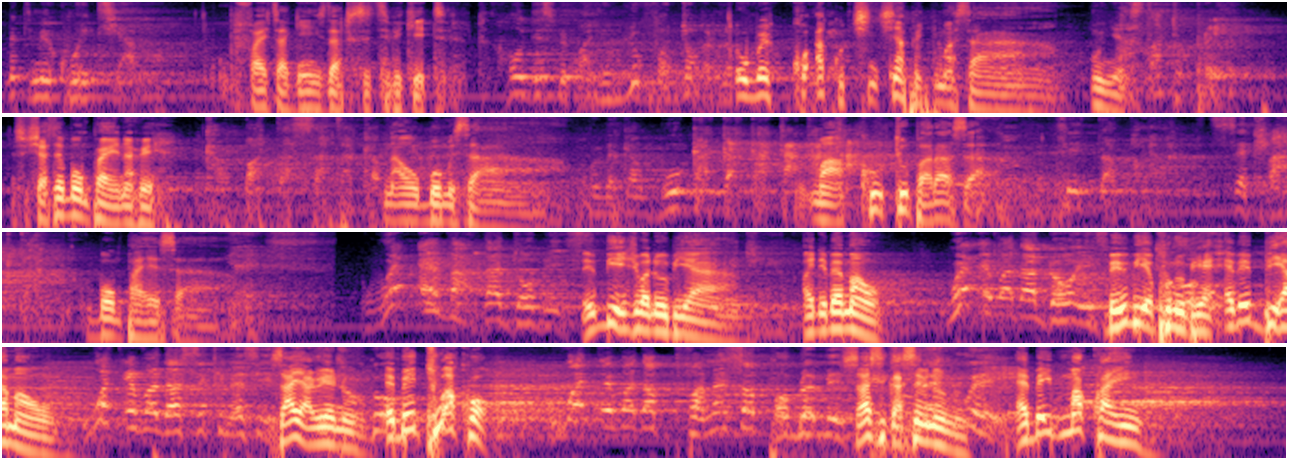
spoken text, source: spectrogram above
bet me kuetia no. fight against that certificate Hold this paper. You look for job and look. wobɛkɔ akɔkyinkyin apɛdwuma saa wonya Start to pray. so hyɛ sɛ bɔ mpaeɛ no hwɛ Kabata sata kabata. na wobɔ mu saa We can go kaka kaka. Makutu para saa Say tapa. Say tractor. bɔ mpaeɛ saa Wherever that job is, baabi adwuma no obiaa ɔde bɛma wo wherever that door is, baabi bi will bia open. ɛbɛbia ma wo whatever that sickness is, saa yareɛ it no go. ɛbɛtu akɔ whatever that financial problem is, saa it will sikasɛm no make way. ɛbɛma kwan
